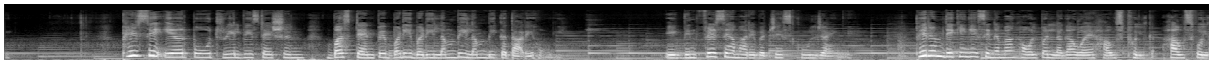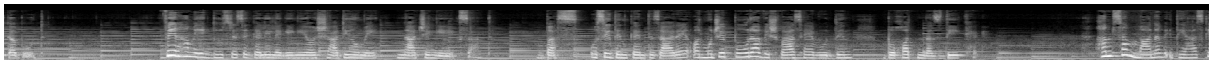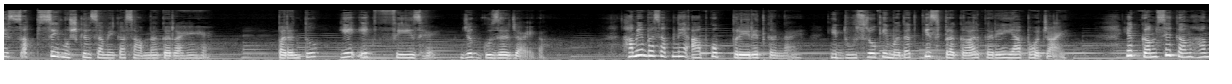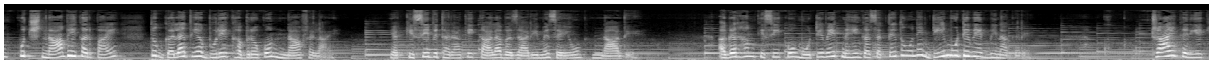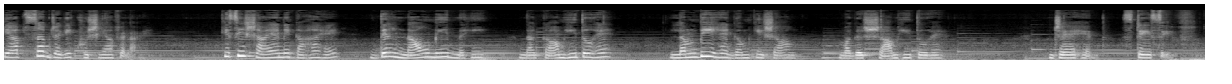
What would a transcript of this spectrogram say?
फिर से airport, railway station, bus stand पे बड़ी बड़ी लंबी लंबी कतारें होंगी। एक दिन फिर से हमारे बच्चे स्कूल जाएँगे। फिर हम देखेंगे सिनेमा हॉल पर लगा हुआ है हाउसफुल का हाउसफुल का बोर्ड। फिर हम एक दूसरे से गले लगेंगे और शादियों में नाचेंगे एक साथ। बस, उसी दिन का इंतज़ार है और मुझे पूरा विश्वास है वो दिन बहुत नज़दीक है। हम सब मानव इतिहास के सबसे मुश्किल समय का सामना कर रहे हैं, परंतु ये एक फ़ेज़ है जो गुजर जाएगा। हमें बस अपने आप को प्रेरित करना है कि दूसरों की मदद किस प्रकार करें या पहुंचाएँ, या कम से कम हम कुछ ना भी कर पाए तो गलत या बुरी खबरों को ना फैलाएँ, या किसी भी तरह की काला बाजारी में सहयोग ना दें। अगर हम किसी को मोटिवेट नहीं कर सकते तो उन्हें डीमोटिवेट भी ना करें। ट्राई करिए कि आप सब जगह खुशियाँ फैलाएँ। किसी शायर ने कहा है, दिल ना उम्मीद नहीं, ना काम ही तो है। लंबी है गम की शाम, मगर शाम ही तो है। जय हिंद स्टे सेफ़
